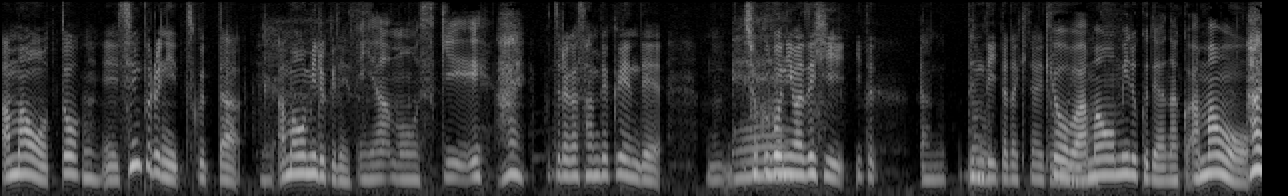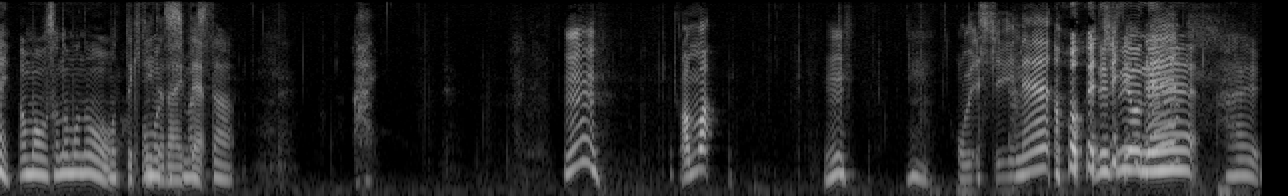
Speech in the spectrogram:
あまおうと、うん、えー、シンプルに作ったあまおうミルクです。いやもう好き。はい、こちらが300円で、あの、えー、食後にはぜひいたあの飲んでいただきたいと今日はあまおうミルクではなくあまおうはいあまおうそのものを持ってきていただいて。はい。うん甘うん、うん、美味しいね。美味しいねですよね。はい。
